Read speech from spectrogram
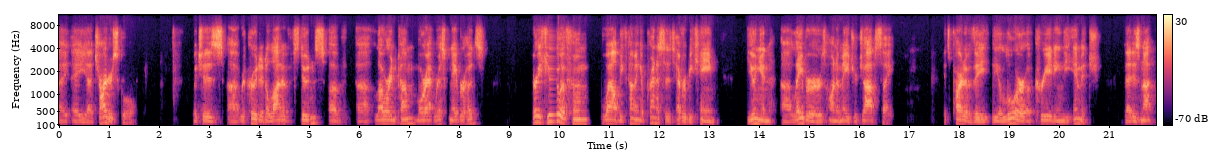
a, a, charter school, which has uh, recruited a lot of students of uh, lower income, more at risk neighborhoods, very few of whom, while becoming apprentices, ever became union uh, laborers on a major job site. It's part of the, the allure of creating the image that is not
